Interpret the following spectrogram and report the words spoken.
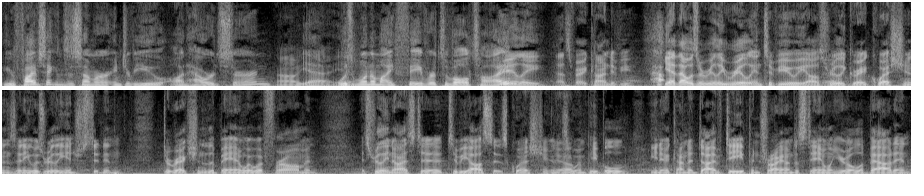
Your Five Seconds of Summer interview on Howard Stern Oh yeah, was one of my favorites of all time. Really? That's very kind of you. How- yeah, that was a really real interview. He asked really great questions, and he was really interested in direction of the band, where we're from, and it's really nice to, to be asked those questions Yeah. when people, you know, kind of dive deep and try to understand what you're all about. And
